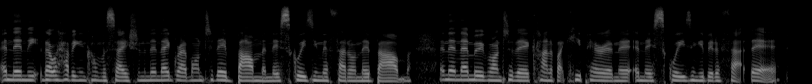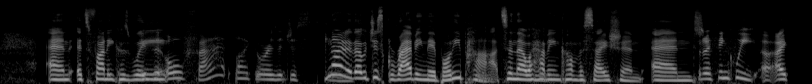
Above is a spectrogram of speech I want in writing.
and then the, they were having a conversation, and then they grab onto their bum, and they're squeezing the fat on their bum, and then they move on to their kind of like hip area, and they're and they're squeezing a bit of fat there. And it's funny because we Is it all fat, like, or is it just skin? no, no, they were just grabbing their body mm. parts and they were having a mm. conversation. And But I think we, I,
